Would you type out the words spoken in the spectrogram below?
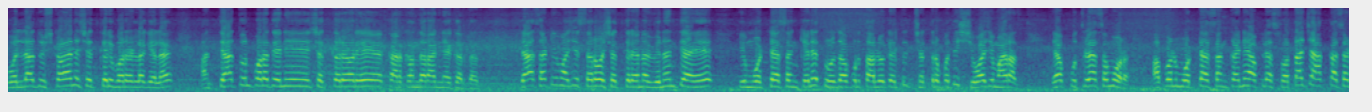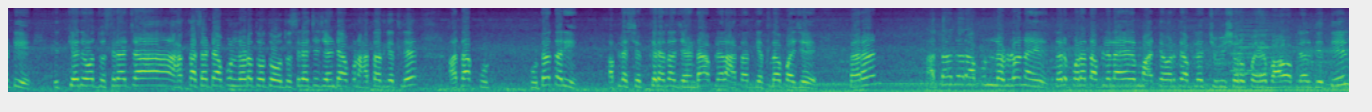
ओला दुष्काळाने शेतकरी भरडला गेला आहे आणि त्यातून परत यांनी शेतकऱ्यावर हे कारखानदार अन्याय करतात. त्यासाठी माझी सर्व शेतकऱ्यांना विनंती आहे की मोठ्या संख्येने तुळजापूर तालुक्यातील छत्रपती शिवाजी महाराज या पुतळ्यासमोर आपण मोठ्या संख्येने आपल्या स्वतःच्या हक्कासाठी इतके दिवस दुसऱ्याच्या हक्कासाठी आपण लढत होतो दुसऱ्याचे झेंडे आपण हातात घेतले. आता कुठ कुठंतरी आपल्या शेतकऱ्याचा झेंडा आपल्याला हातात घेतला पाहिजे. कारण आता जर आपण लढलो नाही तर परत आपल्याला हे माथ्यावरती आपल्या चोवीसशे रुपये हे भाव आपल्याला देतील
